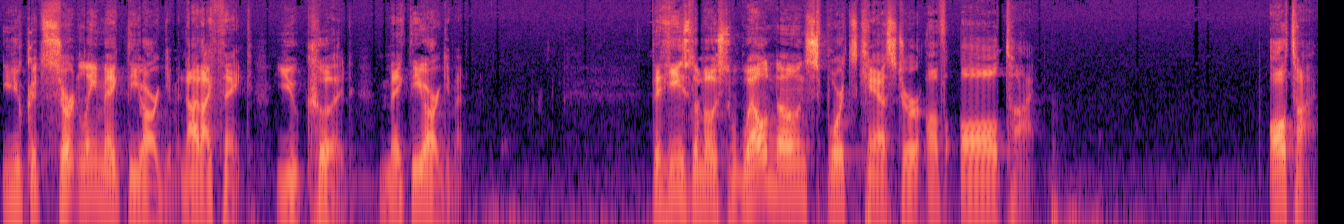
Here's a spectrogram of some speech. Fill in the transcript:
You could certainly make the argument, not I think, you could make the argument that he's the most well known sportscaster of all time. All time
